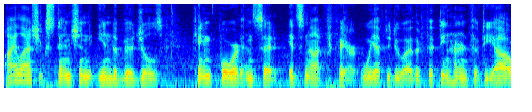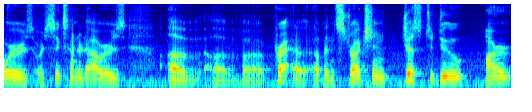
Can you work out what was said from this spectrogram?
Eyelash extension individuals came forward and said, it's not fair. We have to do either 1,550 hours or 600 hours of, of, uh, uh, of instruction just to do our,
